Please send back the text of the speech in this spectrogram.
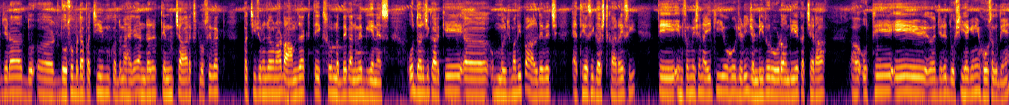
ਜਿਹੜਾ ਦੋ- ਅ, 200 ਬਟਾ 25 ਮੁਕੱਦਮਾ ਹੈਗਾ under 3 4 explosive act 25 54 59 arms act ਤੇ 190 91 ਬੀਐਨਐਸ ਉਹ ਦਰਜ ਕਰਕੇ ਮੁਲਜ਼ਮਾਂ ਦੀ ਭਾਲ ਦੇ ਵਿੱਚ ਇੱਥੇ ਅਸੀਂ ਗਸ਼ਤ ਕਰ ਰਹੇ ਸੀ ਤੇ ਇਨਫੋਰਮੇਸ਼ਨ ਆਈ ਕਿ ਉਹ ਜਿਹੜੀ ਜੰਡੀ ਤੋਂ ਰੋਡ ਆਉਂਦੀ ਹੈ ਕੱਚਾ ਉੱਥੇ ਇਹ ਜਿਹੜੇ ਦੋਸ਼ੀ ਹੈਗੇ ਨੇ ਹੋ ਸਕਦੇ ਆ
